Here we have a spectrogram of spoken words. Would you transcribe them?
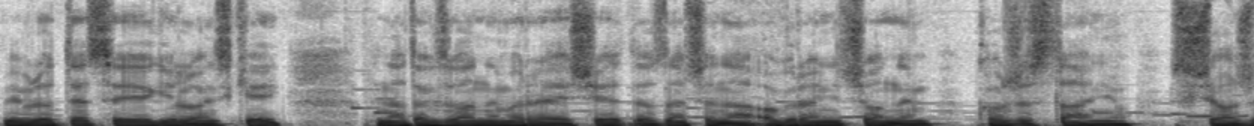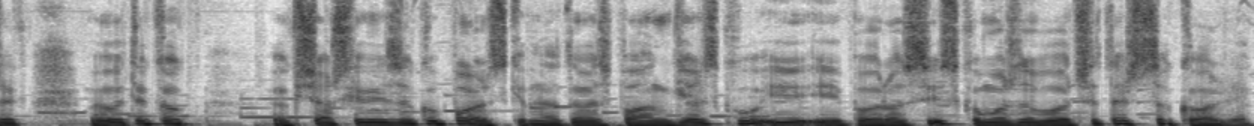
w Bibliotece Jagiellońskiej na tak zwanym RES-ie, to znaczy na ograniczonym korzystaniu z książek, były tylko książki w języku polskim, natomiast po angielsku i, i po rosyjsku można było czytać cokolwiek.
